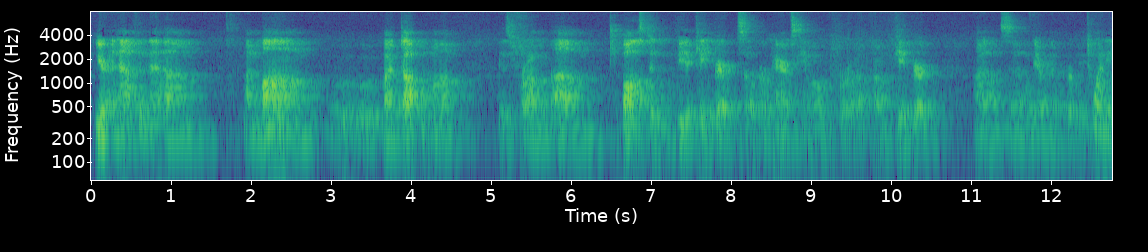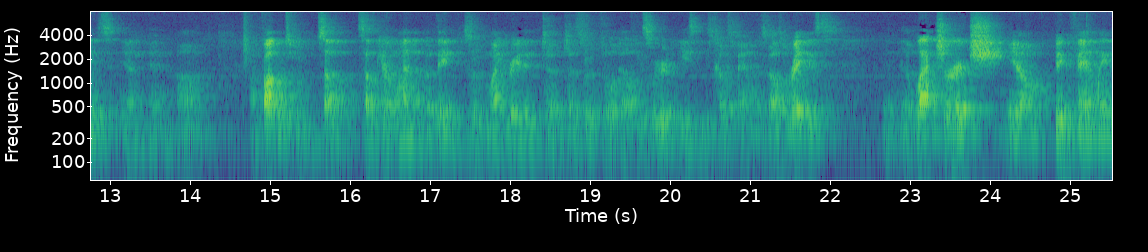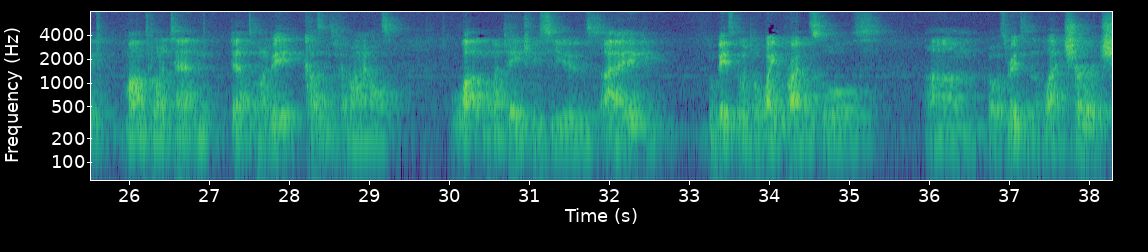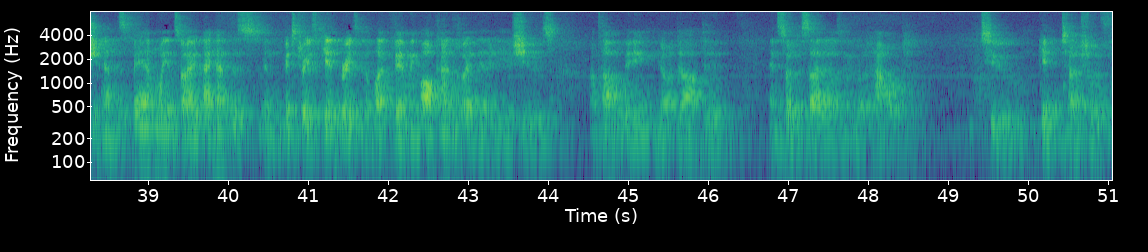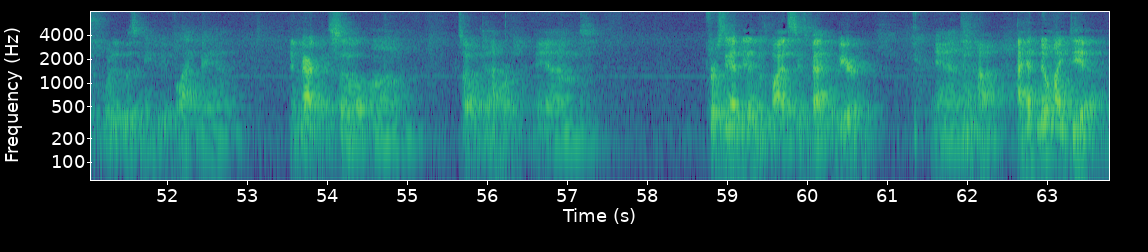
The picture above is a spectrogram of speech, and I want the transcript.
year and a half, and then um, my mom, who, my adopted mom, is from um, Boston via Cape Verde. So her parents came over for, uh, from Cape Verde Islands uh, when they were in their early 20s, and, and um, my father was from South, South Carolina, but they sort of migrated to, to sort of Philadelphia. So we were an East, East Coast family. So I was raised in, a black church, you know, big family. Mom's one of 10, dad's one of eight, cousins for miles. A lot of them went to HBCUs. I basically went to white private schools, um, but was raised in the black church and had this family. And so I, I had this mixed race kid raised in a black family, all kinds of identity issues on top of being you know, adopted, and so decided I was going to go to Howard to get in touch with what it was it mean to be a black man in America. So, um, so I went to Howard, and first thing I did was buy a six pack of beer, and uh, I had no idea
